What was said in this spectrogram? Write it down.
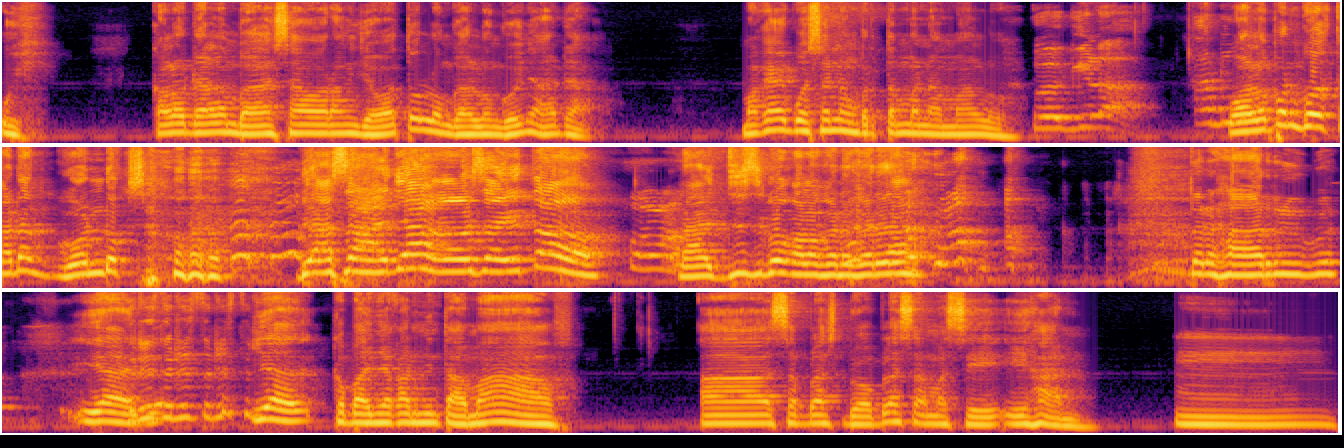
wih, kalau dalam bahasa orang Jawa tuh longgah-longgonya ada. Makanya gue seneng berteman sama lu. Wah gila. Walaupun gue kadang gondok sama biasa aja nggak usah itu. Najis gue kalau ngedengernya. Terharu gua. Iya. Terus terus terus. terus. Iya kebanyakan minta maaf. Eh 11 12 sama si Ihan. Hmm.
